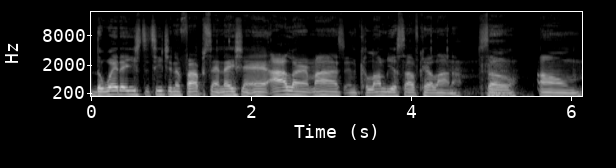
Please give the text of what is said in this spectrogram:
the way they used to teach it in Five Percent Nation, and I learned mine in Columbia, South Carolina. So um,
